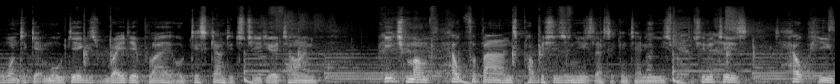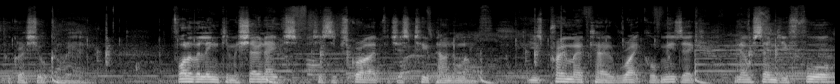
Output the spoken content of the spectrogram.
want to get more gigs, radio play, or discounted studio time? Each month, Help for Bands publishes a newsletter containing useful opportunities to help you progress your career. Follow the link in the show notes to subscribe for just £2 a month. Use promo code RightChordMusic and they'll send you four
